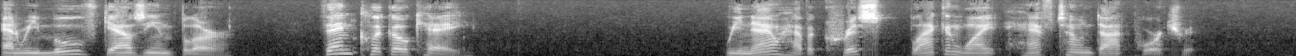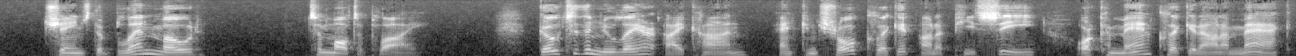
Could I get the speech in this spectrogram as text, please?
and remove Gaussian blur. Then click OK. We now have a crisp black and white halftone dot portrait. Change the blend mode to multiply. Go to the new layer icon and control click it on a PC or command click it on a Mac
